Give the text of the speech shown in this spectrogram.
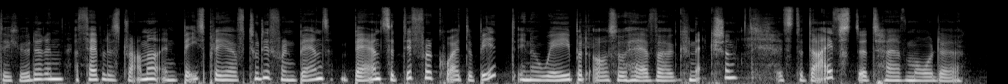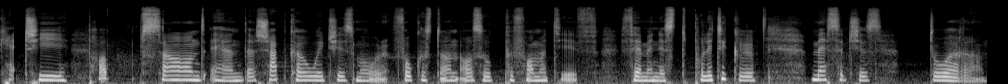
De Goederen, a fabulous drummer and bass player of two different bands. Bands that differ quite a bit in a way, but also have a connection. It's the Dives that have more the catchy pop sound, and the Shapka, which is more focused on also performative feminist political messages. Dora,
